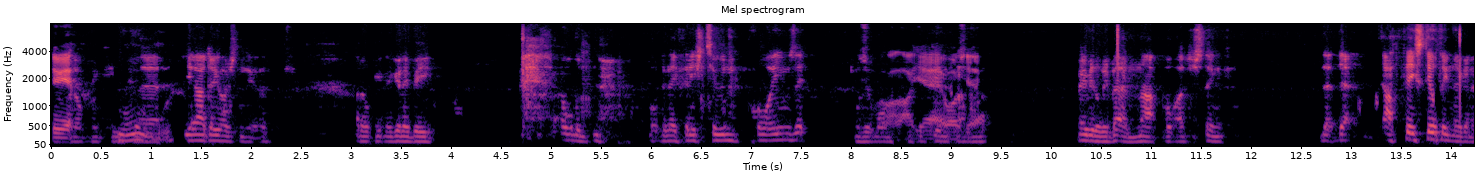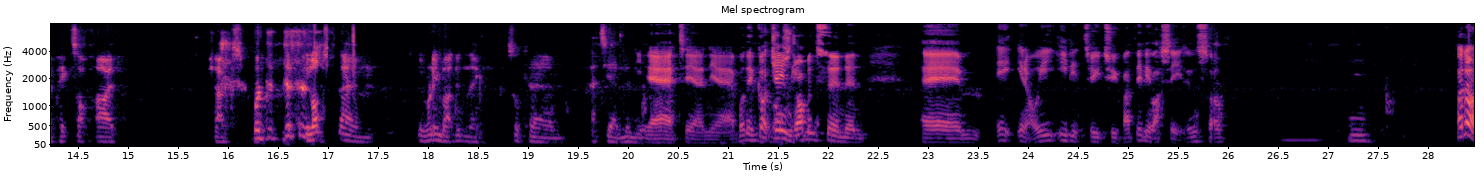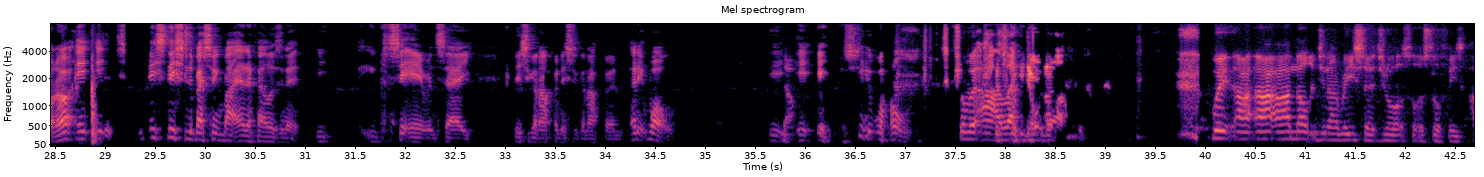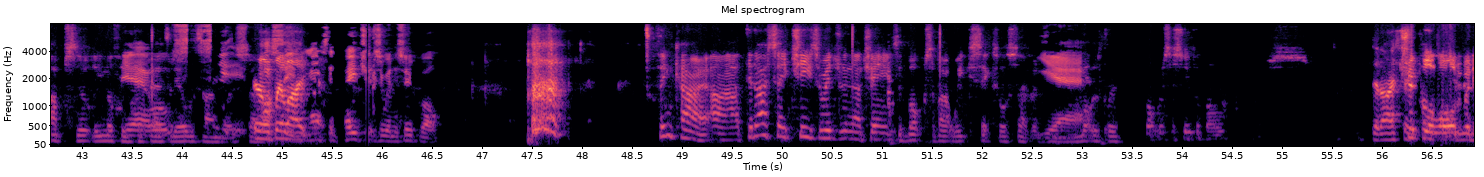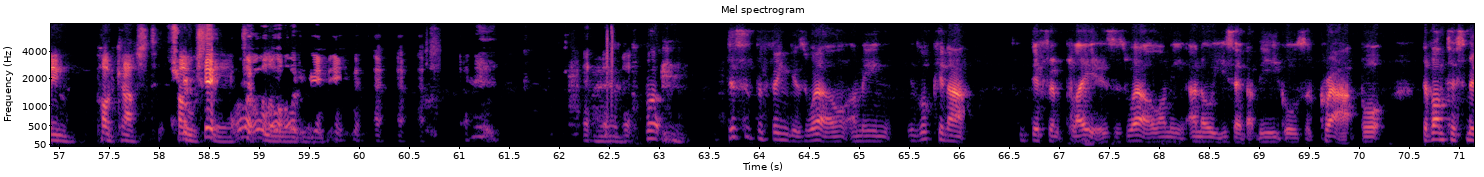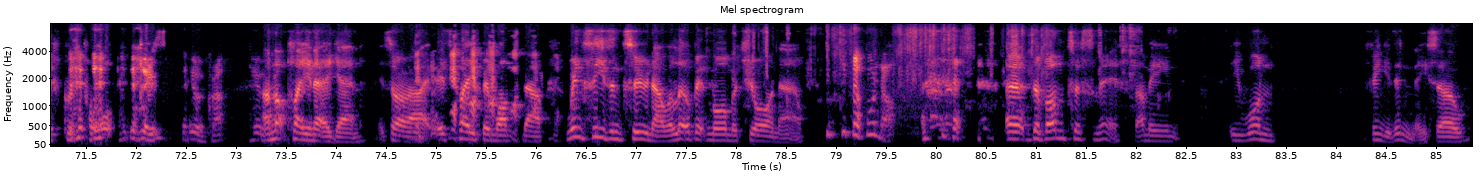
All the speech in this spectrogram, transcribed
Do I don't think. He's, uh, yeah, I do. I just think. they're- I don't think they're going to be. Oh, the, what did they finish? Two and fourteen? Was it? Was it one? Oh, yeah, it was, yeah. Maybe they'll be better than that, but I just think that, that I they still think they're going to pick top five. Jags. But th- this They is lost um, the running back, didn't they? Took um, Etienne, didn't they? Yeah, Etienne, yeah. But they've got James Robinson, and um, he, you know, he, he didn't do too bad, did he, last season? So Mm. I don't know. It, it, this this is the best thing about NFL, isn't it? You, you can sit here and say this is going to happen, this is going to happen, and it won't. It, No. it, it, it won't. Something out of left We don't field know. will happen. We, our, our our knowledge and our research and all that sort of stuff is absolutely nothing Yeah, compared well, to the overtime. It, so. It'll be season, like- I said Patriots to win the Super Bowl. I think I uh, did. I say Chiefs originally. and I changed it to Bucs about week six or seven. Yeah. What was the What was the Super Bowl? did I say Triple award winning podcast host here. Triple award. Um, But this is the thing as well. I mean, looking at different players as well. I mean, I know you said that the Eagles are crap, but DeVonta Smith could put up. they were crap. They I'm not playing it again. It's all right. It's played been once now. Win season two now. A little bit more mature now. no, we're not. Uh, DeVonta Smith. I mean, he won thingy, didn't he? So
